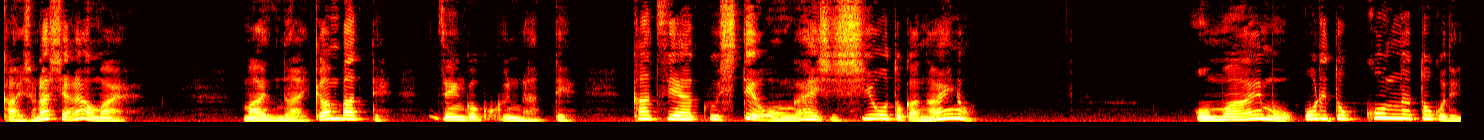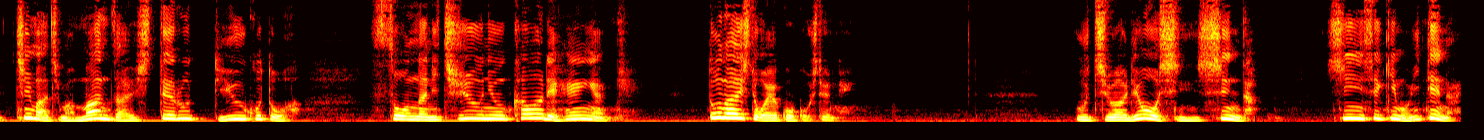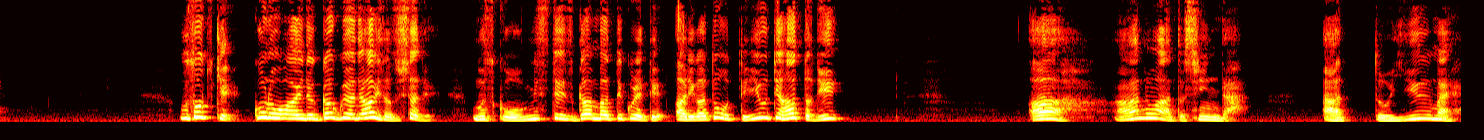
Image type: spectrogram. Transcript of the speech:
会社なしやなお前。漫才頑張って全国区になって活躍して恩返ししようとかないの？お前も俺とこんなとこでちまちま漫才してるっていうことはそんなに収入変われへんやんけ。どないして親孝行してんねん。うちは両親死んだ。親戚もいてない。嘘つけこの間楽屋で挨拶したで。息子を見捨てず頑張ってくれてありがとうって言うてはったで。ああ、あの後死んだ。あっという間や。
